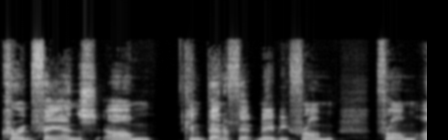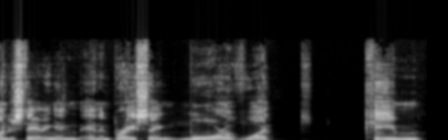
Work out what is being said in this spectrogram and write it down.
current fans um, can benefit maybe from from understanding and, and embracing more of what came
